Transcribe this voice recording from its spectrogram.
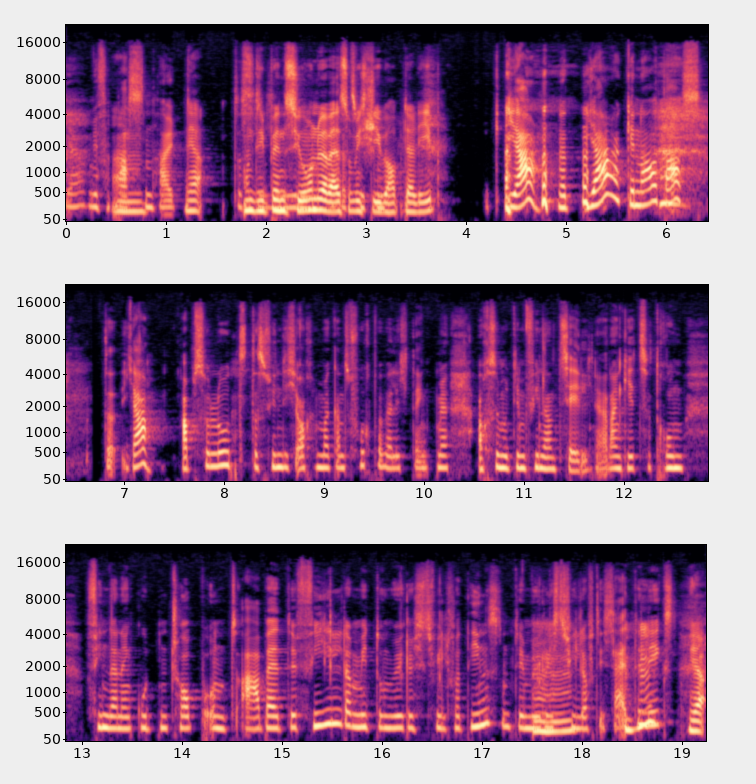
Ja, wir verpassen halt. Ja. das Und die Pension, wer weiß, ob ich die dazwischen. überhaupt erlebe. Ja, ja, genau das. Da, ja, absolut. Das finde ich auch immer ganz furchtbar, weil ich denke mir, auch so mit dem Finanziellen, ja, dann geht es ja darum, finde einen guten Job und arbeite viel, damit du möglichst viel verdienst und dir möglichst Mhm. viel auf die Seite Mhm. legst, Ja.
